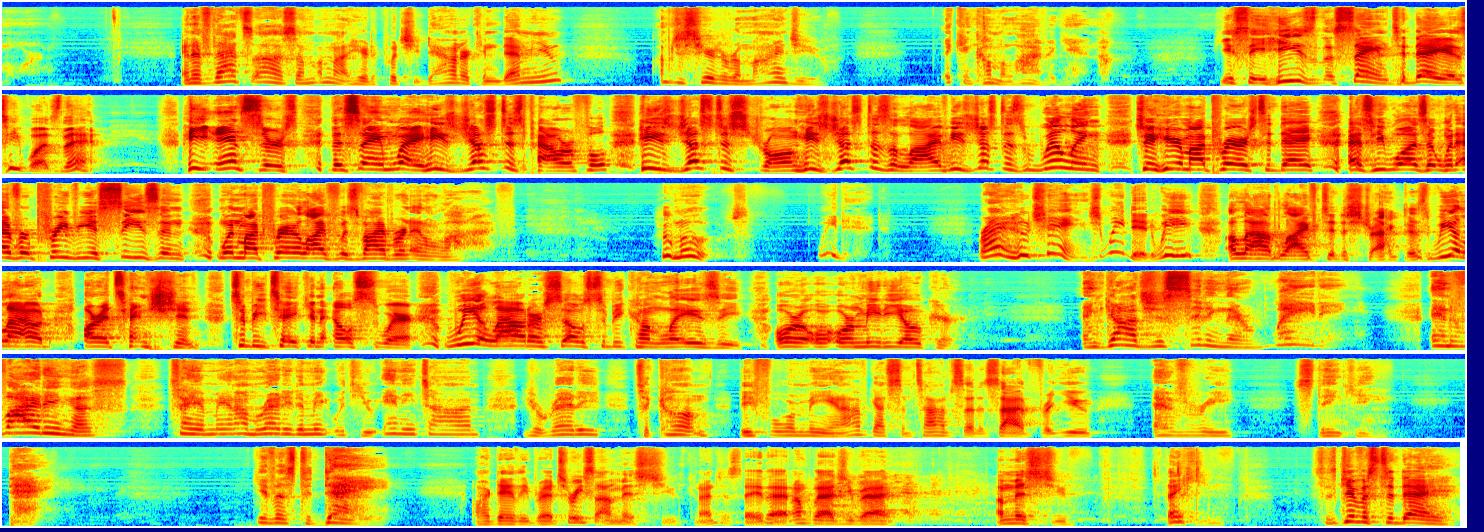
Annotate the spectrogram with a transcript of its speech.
And if that's us, I'm, I'm not here to put you down or condemn you. I'm just here to remind you it can come alive again. You see, he's the same today as he was then. He answers the same way. He's just as powerful. He's just as strong. He's just as alive. He's just as willing to hear my prayers today as he was at whatever previous season when my prayer life was vibrant and alive. Who moves? We did. Right? Who changed? We did. We allowed life to distract us. We allowed our attention to be taken elsewhere. We allowed ourselves to become lazy or, or, or mediocre. And God's just sitting there waiting, inviting us, saying, Man, I'm ready to meet with you anytime you're ready to come before me. And I've got some time set aside for you every stinking day. Give us today our daily bread. Teresa, I missed you. Can I just say that? I'm glad you're back. I missed you. Thank you. It says, Give us today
